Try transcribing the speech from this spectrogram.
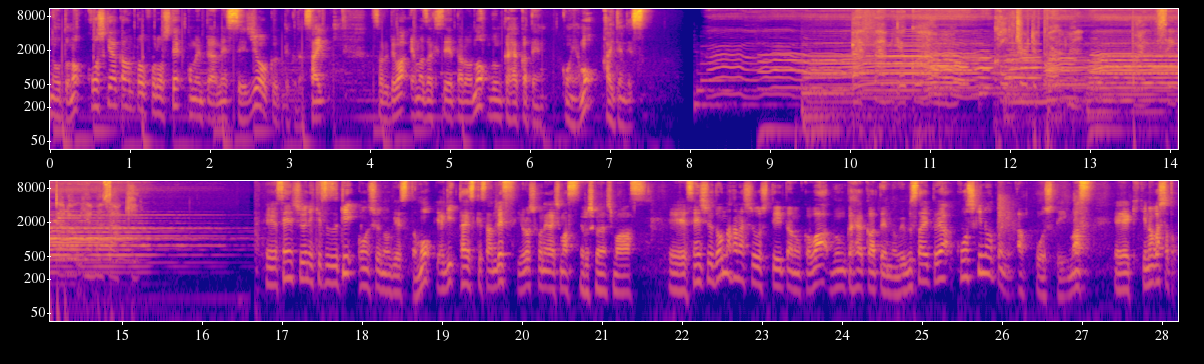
note の公式アカウントをフォローしてコメントやメッセージを送ってください。それでは山崎晴太郎の文化百貨店今夜も開店です。FM Yokohama Culture Department by Seitaro Yamazaki. えー先週に引き続き今週のゲストも八木大輔さんです。よろしくお願いします。よろしくお願いします。えー先週どんな話をしていたのかは文化百貨店のウェブサイトや公式ノートにアップをしています、えー聞き逃したと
